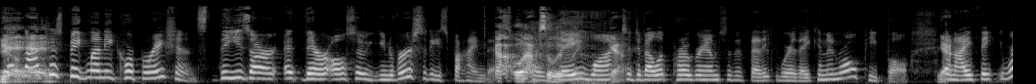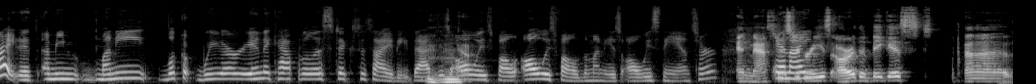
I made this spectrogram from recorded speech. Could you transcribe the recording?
Well, not just big money corporations. These are uh, there are also universities behind this Uh, well, because absolutely. they want Yeah. to develop programs so that they, where they can enroll people. Yeah. And I think right. It's I mean, money. Look, we are in a capitalistic society. That is Mm-hmm. always follow. Always follow the money is always the answer. and master's And I- degrees are the biggest uh,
